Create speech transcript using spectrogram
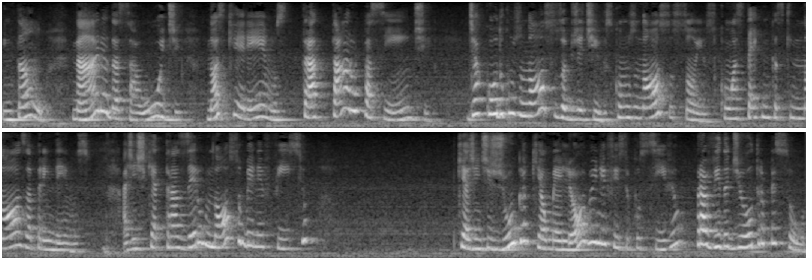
Então, na área da saúde, nós queremos tratar o paciente de acordo com os nossos objetivos, com os nossos sonhos, com as técnicas que nós aprendemos. A gente quer trazer o nosso benefício que a gente julga que é o melhor benefício possível para a vida de outra pessoa.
